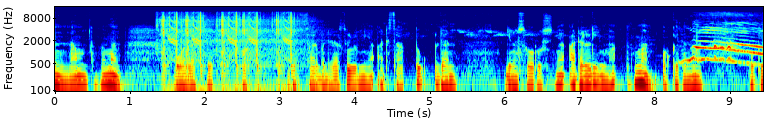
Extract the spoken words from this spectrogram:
enam teman-teman. Bola sepak besar bendera seluruh dunia ada satu dan dinosaurusnya ada lima teman. Oke teman. Oke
